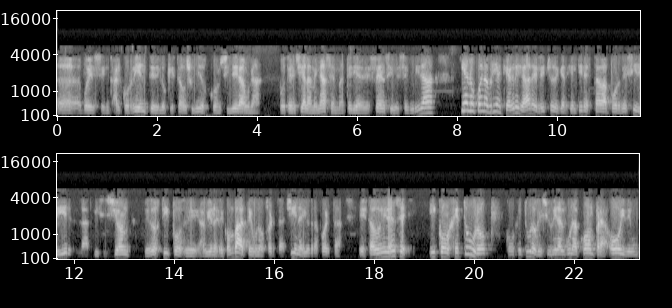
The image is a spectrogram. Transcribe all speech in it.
eh, pues al corriente de lo que Estados Unidos considera una potencial amenaza en materia de defensa y de seguridad, y a lo cual habría que agregar el hecho de que Argentina estaba por decidir la adquisición de dos tipos de aviones de combate, una oferta china y otra oferta estadounidense, y conjeturo, conjeturo que si hubiera alguna compra hoy de un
